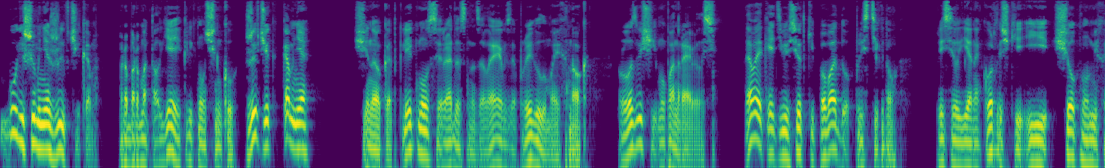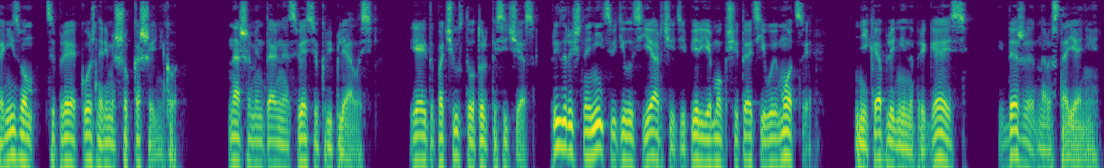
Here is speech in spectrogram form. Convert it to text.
«Будешь у меня живчиком», — пробормотал я и крикнул щенку. «Живчик, ко мне!» Щенок откликнулся, радостно залаев запрыгал у моих ног. Прозвище ему понравилось. «Давай-ка я тебе все-таки поводок пристегну». Присел я на корточки и щелкнул механизмом, цепляя кожный ремешок к ошейнику. Наша ментальная связь укреплялась. Я это почувствовал только сейчас. Призрачная нить светилась ярче, и теперь я мог считать его эмоции, ни капли не напрягаясь, и даже на расстоянии.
